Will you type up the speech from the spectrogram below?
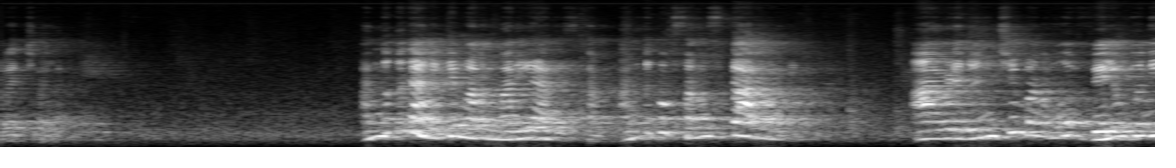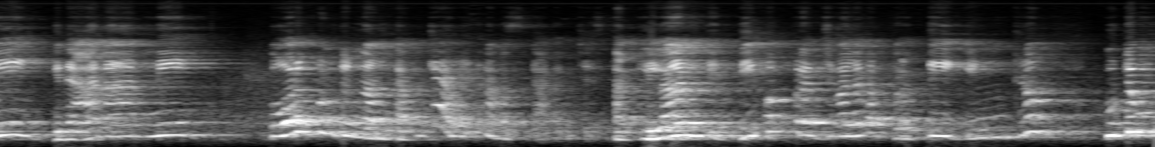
ప్రజ్వల అందుకు దానికి మనం మర్యాదిస్తాం అందుకు సంస్కారం ఆవిడ నుంచి మనము వెలుగుని జ్ఞానాన్ని కోరుకుంటున్నాం కాబట్టి ఆవిడకి నమస్కారం చేస్తాం. ఇలాంటి దీప ప్రజ్వలన ప్రతి ఇంట్లో కుటుంబ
